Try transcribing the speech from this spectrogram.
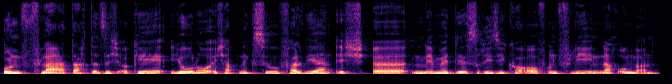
Und Vlad dachte sich, okay, YOLO, ich habe nichts zu verlieren, ich äh, nehme das Risiko auf und fliehe nach Ungarn.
